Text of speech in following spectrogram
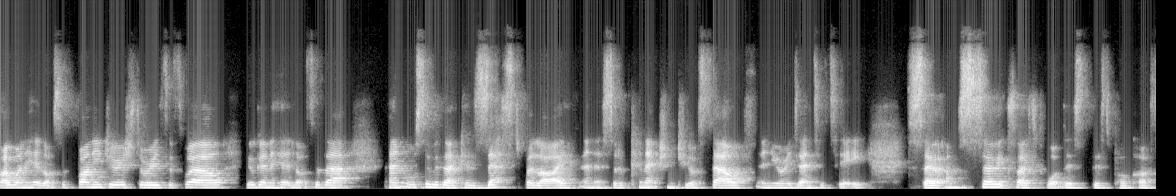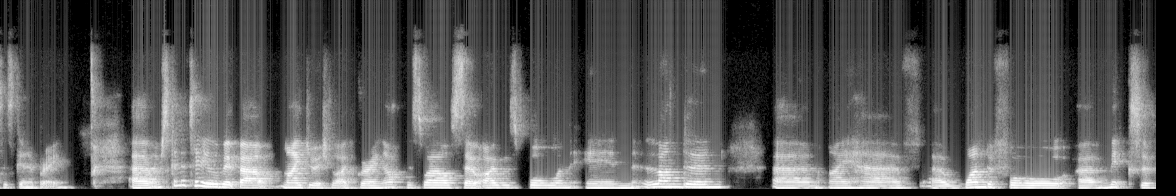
I want to hear lots of funny Jewish stories as well. You're going to hear lots of that. And also with like a zest for life and a sort of connection to yourself and your identity. So I'm so excited for what this, this podcast is going to bring. Um, I'm just going to tell you a little bit about my Jewish life growing up as well. So I was born in London. Um, I have a wonderful uh, mix of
